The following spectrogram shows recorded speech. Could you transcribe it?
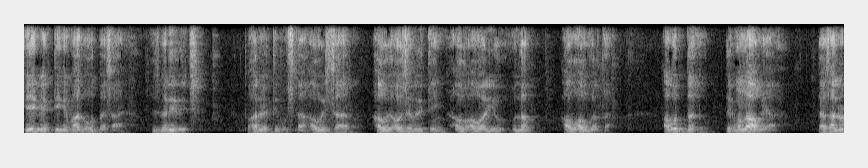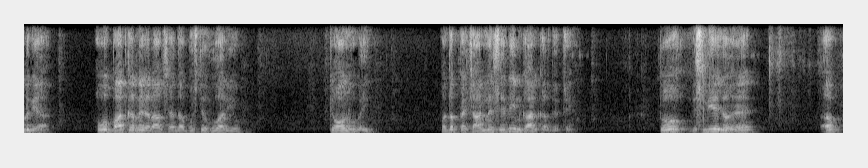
एक व्यक्ति के पास बहुत पैसा है। इज़ वेरी रिच तो हर व्यक्ति पूछता है how is sir how how is everything how how are you मतलब हाउ हाउ करता अब वो भिकमंगा हो गया, पैसा लुट गया वो बात करने का राम से आता पूछते हु आर यू कौन हो भाई? मतलब पहचानने से भी इनकार कर देते हैं। तो इसलिए जो है, अब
